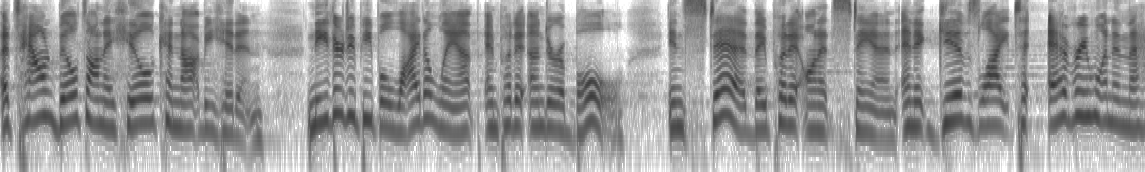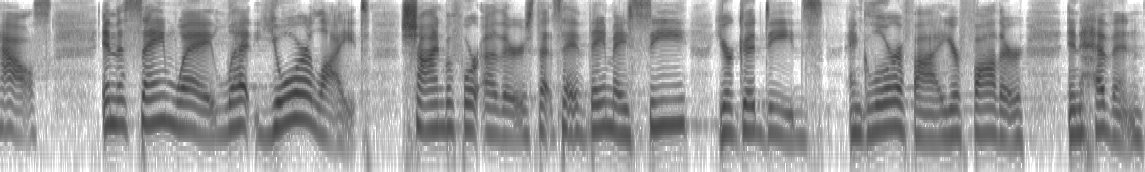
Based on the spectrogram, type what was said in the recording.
A town built on a hill cannot be hidden. Neither do people light a lamp and put it under a bowl. Instead, they put it on its stand, and it gives light to everyone in the house. In the same way, let your light shine before others that say they may see your good deeds and glorify your Father in heaven.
